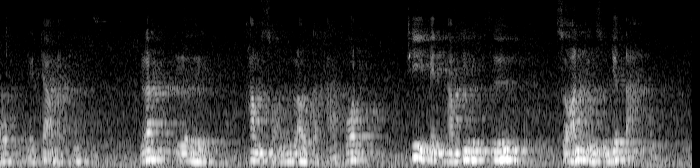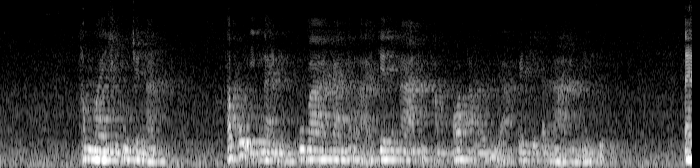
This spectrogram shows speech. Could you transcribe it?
วกหรือเจ้าลัทธิและเลยคำสอนของเราตถาคตที่เป็นธรรมที่ลึกซึ้งสอนถึงสุญญตา ทำไมจึงพูดเช่นนั้น ถ้าพูดอีกในหนึ่งครูบาอาจารย์ทั้งหลายเจตนาที่ทำคอร์สทำอะไรทุกอย่างเป็นเจตนาดีที่สุดแต่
